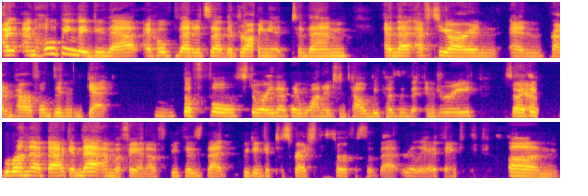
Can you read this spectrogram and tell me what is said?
I, am hoping they do that. I hope that it's that they're dropping it to them and that FTR and and Proud and Powerful didn't get the full story that they wanted to tell because of the injury. So yeah. I think we'll run that back, and that I'm a fan of because that we didn't get to scratch the surface of that really. I think, um,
